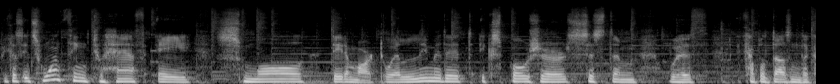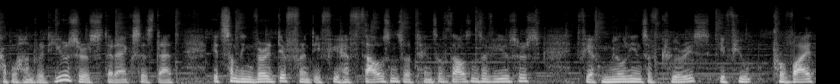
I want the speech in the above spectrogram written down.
Because it's one thing to have a small data mart or a limited exposure system with a couple dozen, a couple hundred users that access that. It's something very different if you have thousands or tens of thousands of users, if you have millions of queries, if you provide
